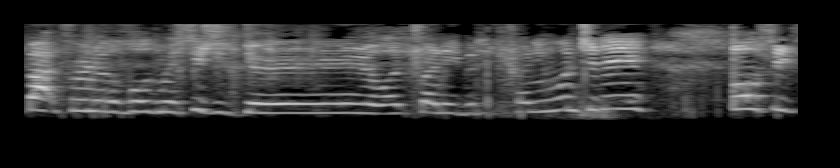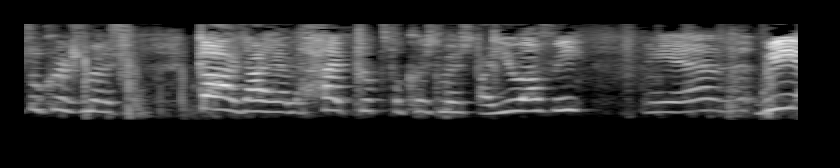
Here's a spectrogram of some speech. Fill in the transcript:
back for another Vlogmas. This is day like 20, but it's 21 today. All things for Christmas. Guys, I am hyped up for Christmas. Are you, Alfie? Yeah. We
